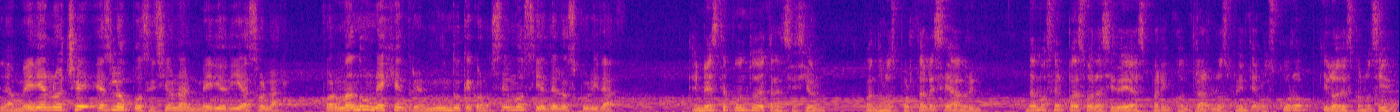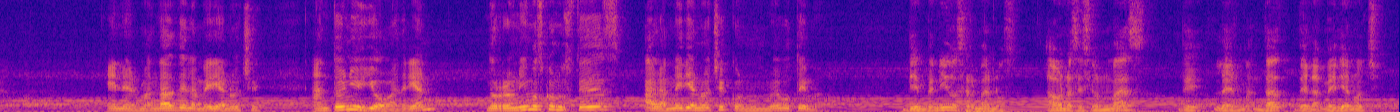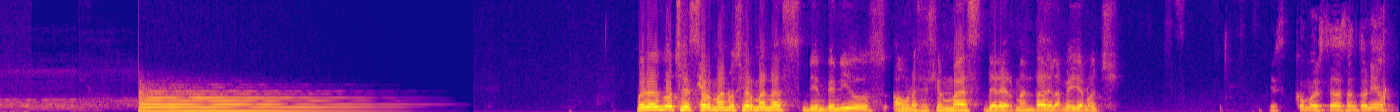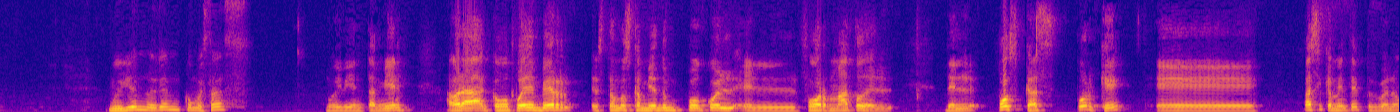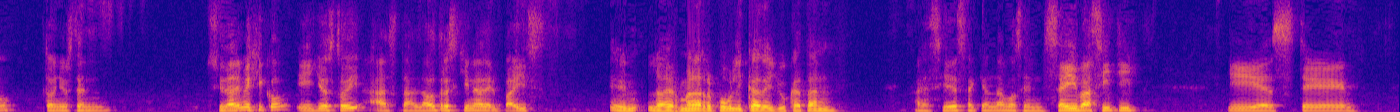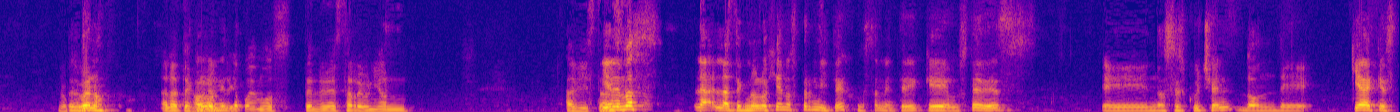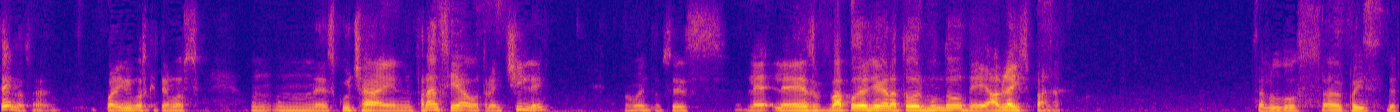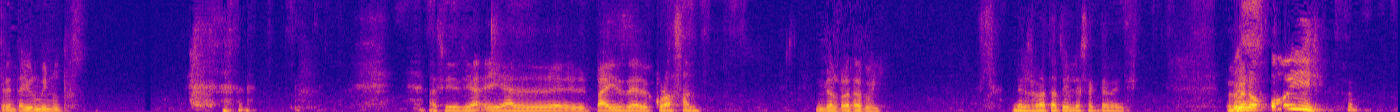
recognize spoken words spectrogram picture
La medianoche es la oposición al mediodía solar, formando un eje entre el mundo que conocemos y el de la oscuridad. En este punto de transición, cuando los portales se abren, damos el paso a las ideas para encontrarnos frente al oscuro y lo desconocido. En la Hermandad de la Medianoche, Antonio y yo, Adrián, nos reunimos con ustedes a la medianoche con un nuevo tema. Bienvenidos hermanos a una sesión más de La Hermandad de la Medianoche. Buenas noches hermanos y hermanas, bienvenidos a una sesión más de la Hermandad de la Medianoche. ¿Cómo estás, Antonio? Muy bien, Adrián, ¿cómo estás? Muy bien también. Ahora, como pueden ver, estamos cambiando un poco el, formato del, podcast porque eh, básicamente, pues bueno, Toño está en Ciudad de México y yo estoy hasta la otra esquina del país. En la hermana República de Yucatán. Así es, aquí andamos en Ceiba City. Y este, pues, pues, bueno. A la tecnología podemos tener esta reunión a distancia. Y además, la, tecnología nos permite justamente que ustedes eh, nos escuchen donde quiera que estén. O sea, por ahí vimos que tenemos un, escucha en Francia, otro en Chile. Entonces, les va a poder llegar a todo el mundo de habla hispana. Saludos al país de 31 minutos. Así es, y al país del croissant. Del ratatouille. Del ratatouille, exactamente. Pues, bueno, hoy,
